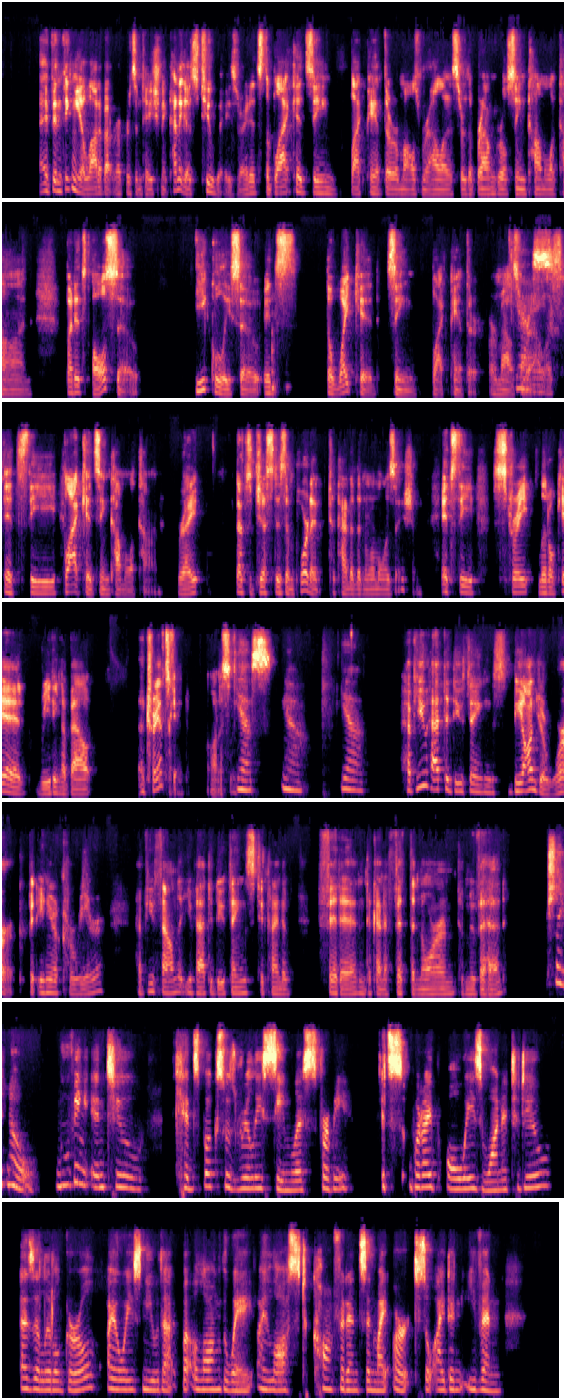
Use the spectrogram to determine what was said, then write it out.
I've been thinking a lot about representation. It kind of goes two ways, right? It's the black kid seeing Black Panther or Miles Morales, or the brown girl seeing Kamala Khan, but it's also equally so. It's the white kid seeing Black Panther or Miles yes. Morales. It's the black kid seeing Kamala Khan, right? That's just as important to kind of the normalization. It's the straight little kid reading about a trans kid, honestly. Yes. Yeah. Yeah. Have you had to do things beyond your work, but in your career? Have you found that you've had to do things to kind of fit in, to kind of fit the norm, to move ahead? Actually, no. Moving into kids' books was really seamless for me. It's what I've always wanted to do as a little girl. I always knew that. But along the way, I lost confidence in my art. So I didn't even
